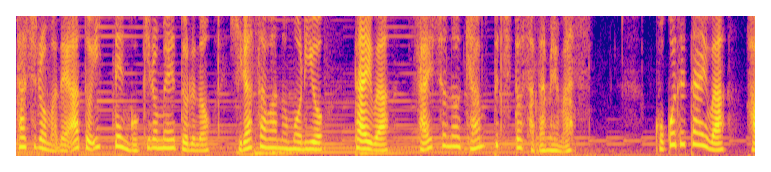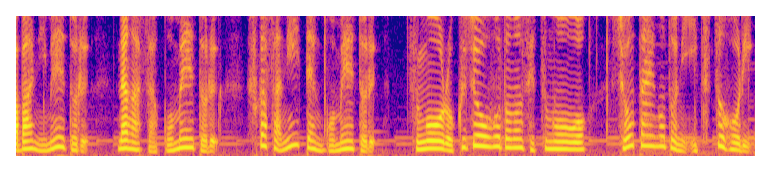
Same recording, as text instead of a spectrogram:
田代まであと 1.5km の平沢の森をタイは最初のキャンプ地と定めます。ここでタイは幅2メートル長さ5メートル深さ2.5メートル都合6畳ほどの接合を小隊ごとに5つ掘り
